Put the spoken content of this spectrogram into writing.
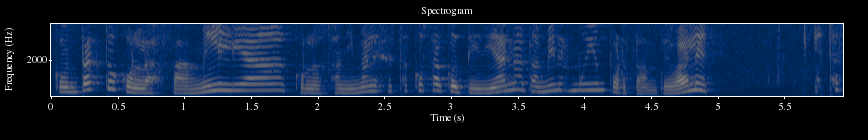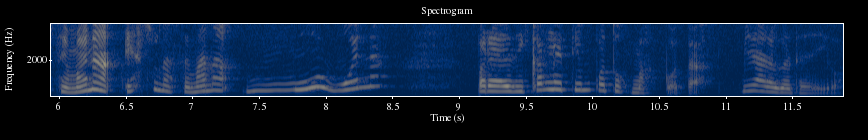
contacto con la familia, con los animales, esta cosa cotidiana también es muy importante, ¿vale? esta semana es una semana muy buena para dedicarle tiempo a tus mascotas. Mira lo que te digo.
